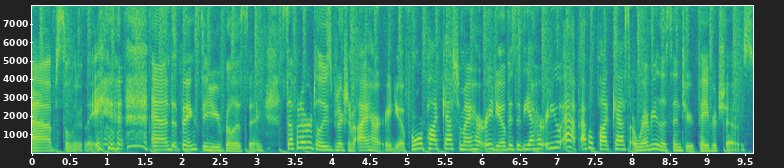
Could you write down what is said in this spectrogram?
absolutely. and thanks to you for listening. Stuff I Never Told You is a production of iHeartRadio. For more podcasts from iHeartRadio, visit the iHeartRadio app, Apple Podcasts, or wherever you listen to your favorite shows.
